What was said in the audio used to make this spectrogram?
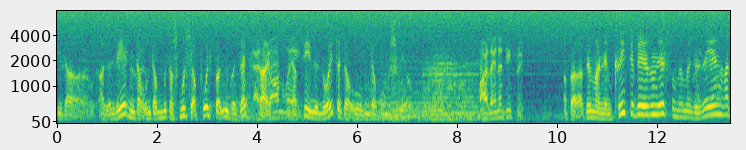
die da alle leben da und das muss ja furchtbar übersetzt sein. Da viele Leute da oben da rumschwirren. Marlena Dietrich. Aber wenn man im Krieg gewesen ist und wenn man gesehen hat,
